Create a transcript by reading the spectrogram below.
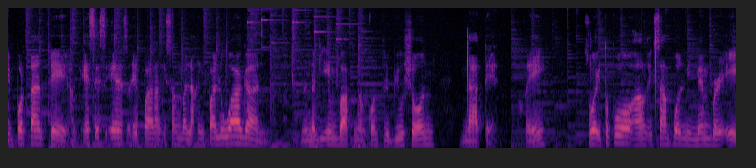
Importante, ang SSS ay parang isang malaking paluwagan na nag iimbak ng contribution natin. Okay? So, ito po ang example ni member A.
